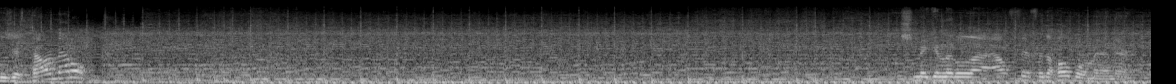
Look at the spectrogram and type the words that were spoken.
Is this power metal? She's making a little uh, outfit for the hobo man there.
